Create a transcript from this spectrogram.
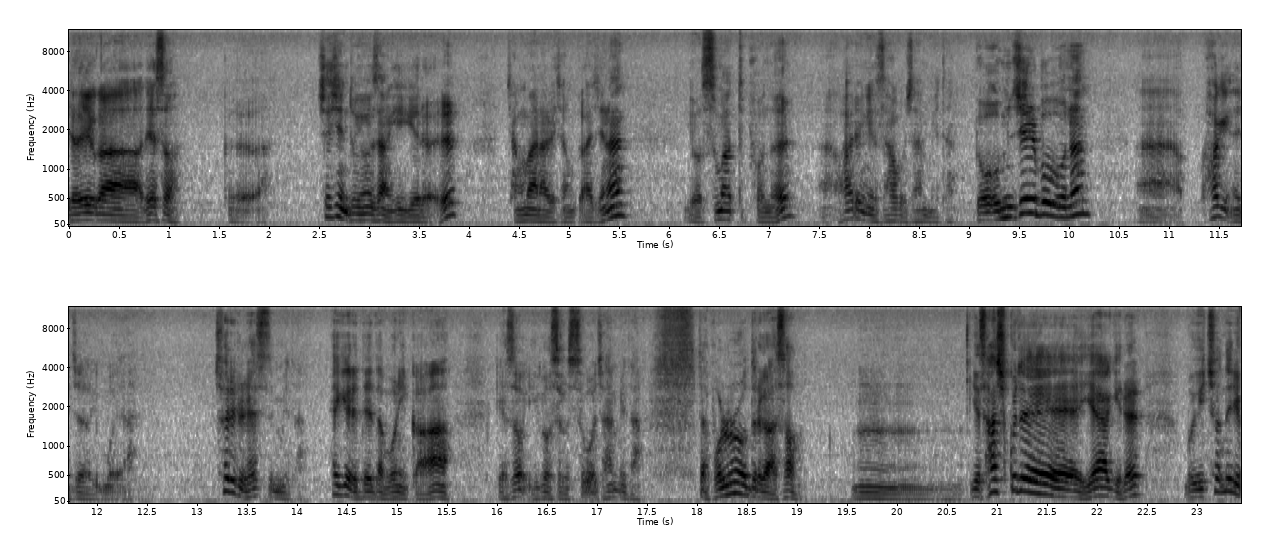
여유가 돼서 그 최신 동영상 기기를 장만하기 전까지는 요 스마트폰을 아, 활용해서 하고자 합니다. 요 음질 부분은 아, 확인 저 뭐야 처리를 했습니다. 해결이 되다 보니까 계속 이것을 쓰고자 합니다. 자 본론으로 들어가서 음, 이 49제 이야기를 뭐 이천들이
